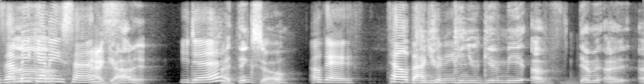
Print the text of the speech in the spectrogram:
Does that make any sense? I got it. You did? I think so. okay. Tell back Can you to me. can you give me a dem- a, a,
